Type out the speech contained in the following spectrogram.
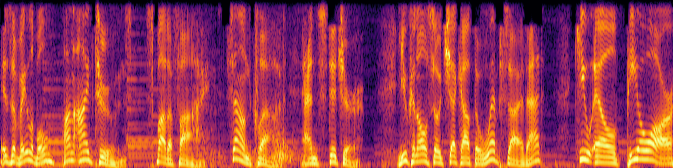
is available on iTunes, Spotify, SoundCloud, and Stitcher. You can also check out the website at qlpor.com.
